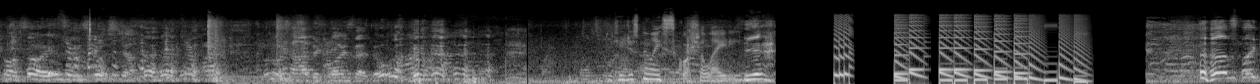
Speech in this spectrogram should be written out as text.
Oh, sorry, it's been squished up. It was hard to close that door. Did you just nearly squash a lady? yeah. I was like,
